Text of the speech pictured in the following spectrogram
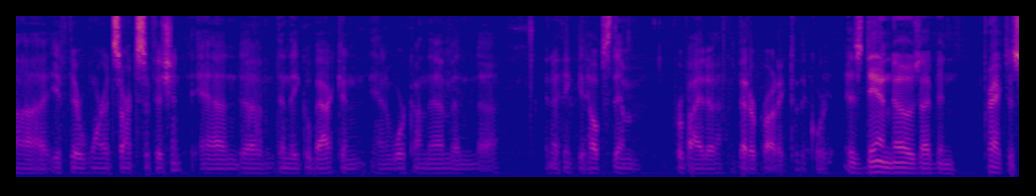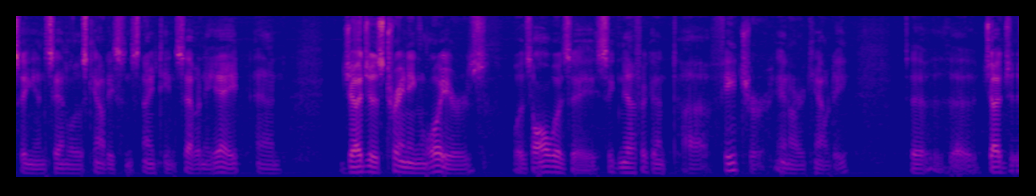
uh, if their warrants aren't sufficient, and um, then they go back and, and work on them, and, uh, and I think it helps them provide a better product to the court. As Dan knows, I've been practicing in San Luis County since 1978, and judges training lawyers was always a significant uh, feature in our county. The, the judge,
